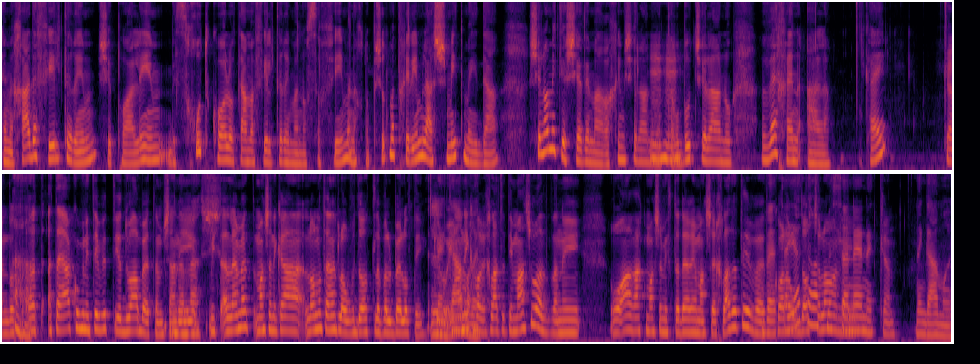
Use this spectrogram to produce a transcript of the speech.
הם אחד הפילטרים שפועלים בזכות כל אותם הפילטרים הנוספים. אנחנו פשוט מתחילים להשמיט מידע שלא מתיישב עם הערכים שלנו, התרבות שלנו, וכן הלאה, אוקיי? כן, זאת הט- הטעיה קוגניטיבית ידועה בעצם, שאני ממש. מתעלמת, מה שנקרא, לא נותנת לעובדות לבלבל אותי. כאילו, אם אני לגמרי. כבר החלטתי משהו, אז אני רואה רק מה שמסתדר עם מה שהחלטתי, ואת ואת כל העובדות היתר את שלו, אני... מסננת. כן. לגמרי.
